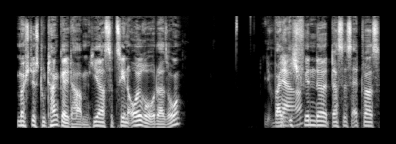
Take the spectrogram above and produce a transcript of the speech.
möchtest du Tankgeld haben? Hier hast du 10 Euro oder so. Weil ich Ja. finde, das ist etwas,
